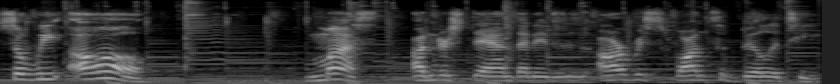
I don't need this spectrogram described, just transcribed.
So we all must understand that it is our responsibility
